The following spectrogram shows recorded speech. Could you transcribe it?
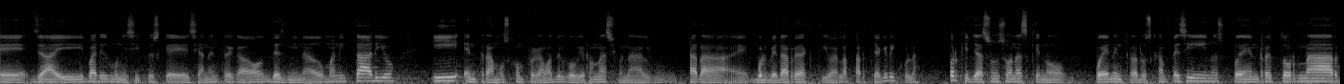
Eh, ya hay varios municipios que se han entregado desminado humanitario y entramos con programas del gobierno nacional para eh, volver a reactivar la parte agrícola, porque ya son zonas que no pueden entrar los campesinos, pueden retornar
